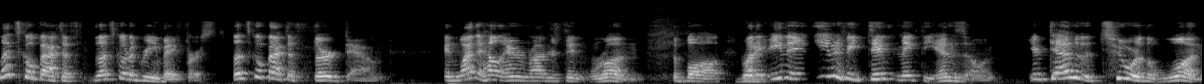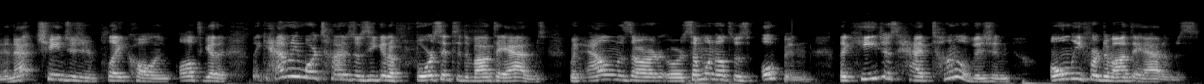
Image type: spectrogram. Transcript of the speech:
let's go back to let's go to Green Bay first. Let's go back to third down, and why the hell Aaron Rodgers didn't run the ball? Right. Whether even even if he didn't make the end zone, you're down to the two or the one, and that changes your play calling altogether. Like, how many more times was he going to force it to Davante Adams when Allen Lazard or someone else was open? Like, he just had tunnel vision only for Davante Adams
